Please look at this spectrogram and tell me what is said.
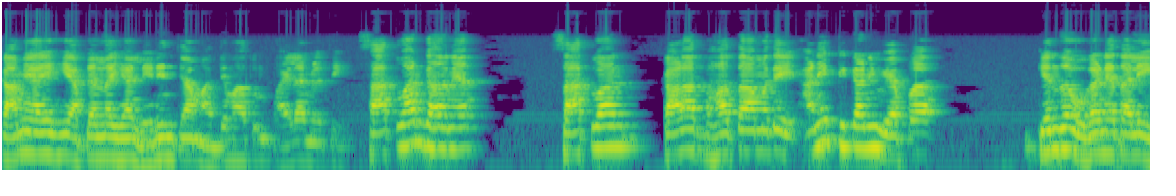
कामे आहे ही आपल्याला ह्या लेण्यांच्या माध्यमातून पाहायला मिळते. सातवान घराण्या सातवान काळात भारतामध्ये अनेक ठिकाणी व्यापार केंद्र उघडण्यात आली.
